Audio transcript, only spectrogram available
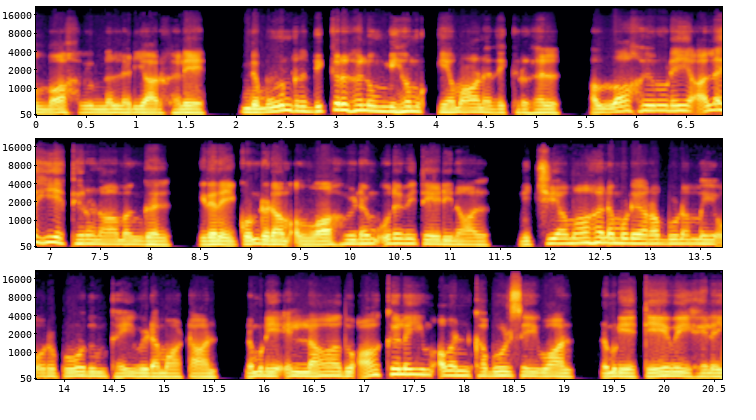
அல்லாஹுவின் நல்லடியார்களே இந்த மூன்று திக்ருகளும் மிக முக்கியமான திக்ருகள். அல்லாஹுவினுடைய அழகிய திருநாமங்கள். இதனை கொண்டு நாம் அல்லாஹுவிடம் உதவி தேடினால் நிச்சயமாக நம்முடைய ரப்பு நம்மை ஒரு போதும் கைவிட மாட்டான். நம்முடைய எல்லா ஆக்களையும் அவன் கபூல் செய்வான். நம்முடைய தேவைகளை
